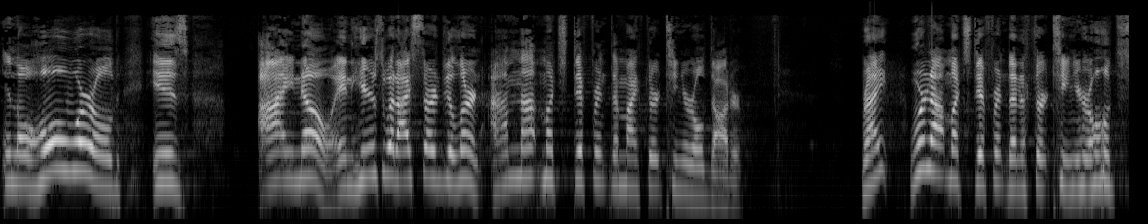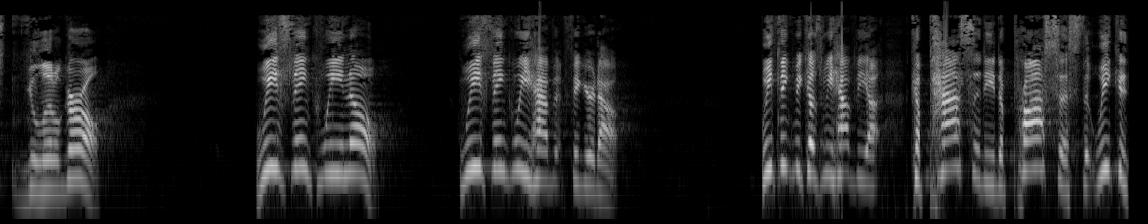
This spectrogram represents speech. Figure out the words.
in the whole world is I know. And here's what I started to learn. I'm not much different than my 13 year old daughter. Right? We're not much different than a 13 year old little girl. We think we know. We think we have it figured out. We think because we have the uh, capacity to process that we can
